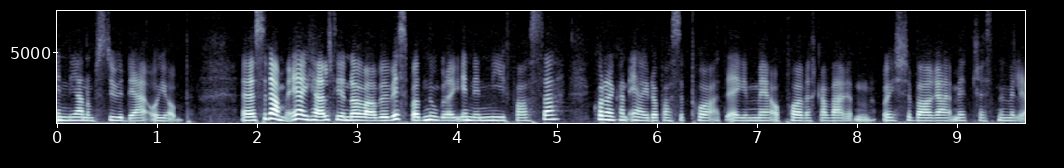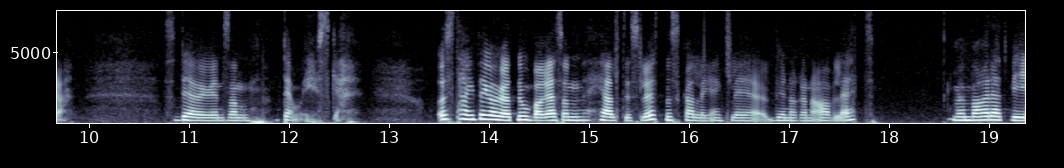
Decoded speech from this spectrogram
inn gjennom studie og jobb. Eh, så der må jeg hele tiden være bevisst på at nå går jeg inn i en ny fase. Hvordan kan jeg da passe på at jeg er med og påvirker verden, og ikke bare mitt kristne miljø? Så det er jo en sånn Det må jeg huske. Og så tenkte jeg også at nå bare sånn helt til slutt Nå skal jeg egentlig begynne å runde av litt. Men bare det at vi,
